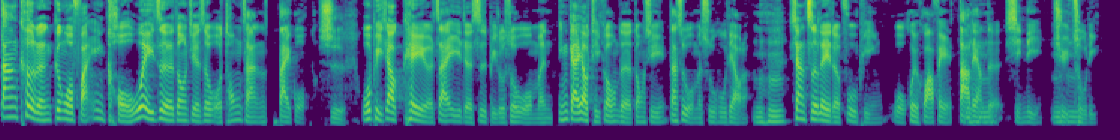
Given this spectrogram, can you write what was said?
当客人跟我反映口味这个东西的时候，我通常带过。是我比较 care 在意的是，比如说我们应该要提供的东西，但是我们疏忽掉了。嗯哼，像这类的负评，我会花费大量的心力去处理。嗯、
